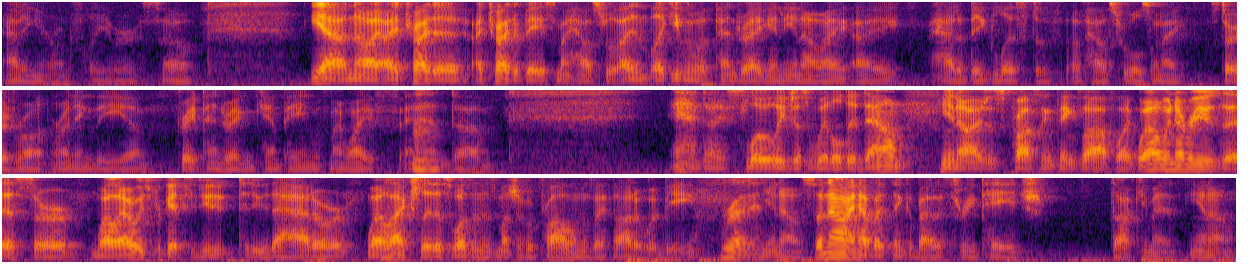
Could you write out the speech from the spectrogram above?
adding your own flavor. So, yeah, no, I, I try to I try to base my house rule. I, like even with Pendragon, you know, I, I had a big list of, of house rules when I started ru- running the um, Great Pendragon campaign with my wife, Mm-hmm. and um, and I slowly just whittled it down. You know, I was just crossing things off, like, well, we never use this, or well, I always forget to do to do that, or well, Mhm. actually, this wasn't as much of a problem as I thought it would be Right. you know so now i have i think about a three page document you know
